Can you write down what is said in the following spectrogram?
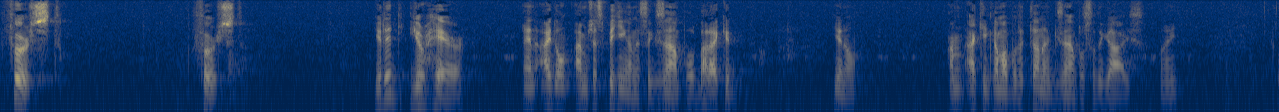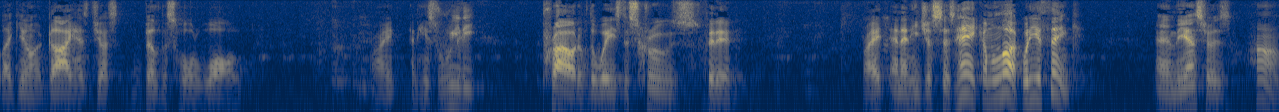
First, first, you did your hair, and I don't. I'm just speaking on this example, but I could, you know, I'm, I can come up with a ton of examples of the guys, right? Like, you know, a guy has just built this whole wall, right? And he's really proud of the ways the screws fit in, right? And then he just says, hey, come and look, what do you think? And the answer is, huh,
